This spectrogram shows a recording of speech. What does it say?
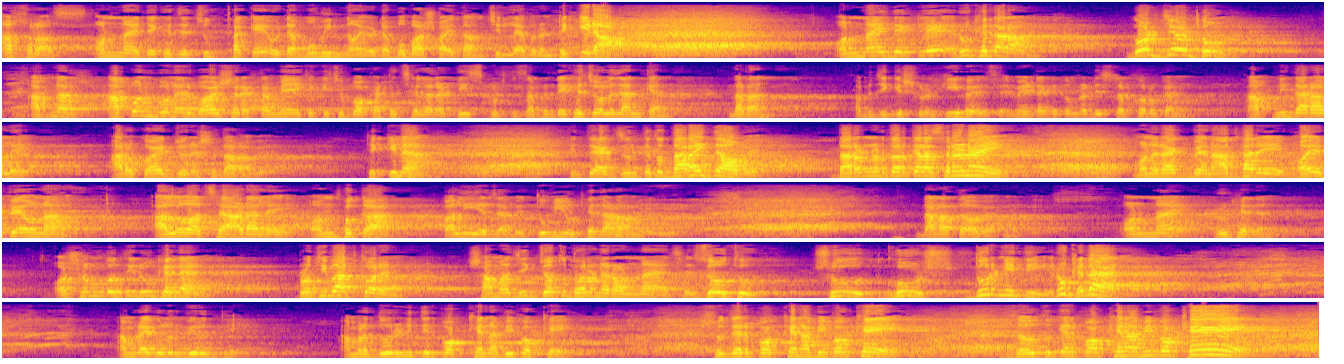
আখরাস। অন্যায় দেখে যে চুপ থাকে ওটা মুমিন নয় ওটা বোবা শয়তান, চিল্লায় বলেন, ঠিক অন্যায় দেখলে রুখে দাঁড়ান, গর্জে উঠুন। আপনার আপন বোনের বয়সের একটা মেয়েকে কিছু বকাটে ছেলেরা টিস করতেছে। আপনি দেখে চলে যান কেন? দাঁড়ান। আপনি জিজ্ঞেস করুন, কি হয়েছে? মেয়েটাকে তোমরা ডিস্টার্ব করো কেন? আপনি দাঁড়ালে আরও কয়েকজন এসে দাঁড়াবে। ঠিক কিনা? কিন্তু একজনকে তো দাঁড়াইতে হবে। দাঁড়ানোর দরকার আছে না নাই? মনে রাখবেন, আধারে ভয় পেও না। আলো আছে আড়ালে, অন্ধকার পালিয়ে যাবে, তুমি উঠে দাঁড়ালে। দাঁড়াতে হবে আপনাকে। অন্যায় রুখে দেন। অসঙ্গতি রুখে দেন। প্রতিবাদ করেন। সামাজিক যত ধরনের অন্যায় আছে, যৌতুক, সুদ, ঘুষ, দুর্নীতি রুখে দেন। আমরা এগুলোর বিরুদ্ধে। আমরা দুর্নীতির পক্ষে না বিপক্ষে? সুদের পক্ষে না বিপক্ষে? যৌতুকের পক্ষে না বিপক্ষে?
